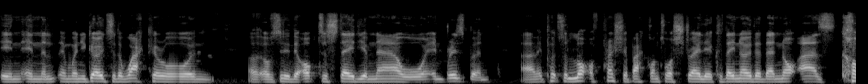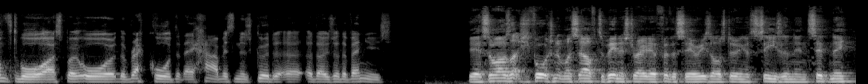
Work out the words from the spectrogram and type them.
in in the and when you go to the WACA or in obviously the Optus Stadium now or in Brisbane, um, it puts a lot of pressure back onto Australia because they know that they're not as comfortable, I suppose, or the record that they have isn't as good at, at those other venues. Yeah, so I was actually fortunate myself to be in Australia for the series. I was doing a season in Sydney,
